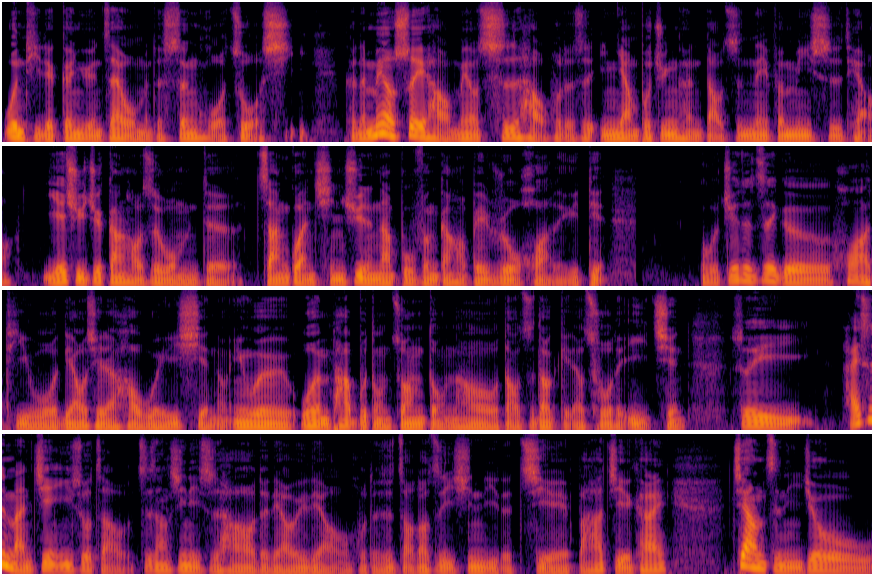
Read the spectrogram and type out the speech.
问题的根源在我们的生活作息，可能没有睡好、没有吃好，或者是营养不均衡导致内分泌失调，也许就刚好是我们的掌管情绪的那部分刚好被弱化了一点。我觉得这个话题我聊起来好危险哦，因为我很怕不懂装懂，然后导致到给到错的意见，所以。还是蛮建议说找智商心理师好好的聊一聊，或者是找到自己心里的结，把它解开。这样子你就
